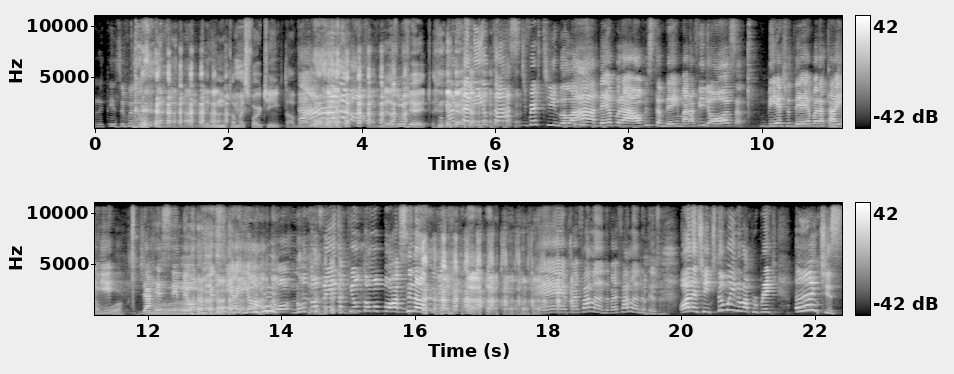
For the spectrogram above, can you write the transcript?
Não entendi muito bem. Ele não tá mais fortinho, tá bom. Ah, tá do mesmo jeito. O Marcelinho tá se divertindo lá. A Débora Alves também, maravilhosa. Um beijo, Débora, tá beijo, aí. Amor. Já recebeu a profecia aí, ó. Não, não tô vendo aqui um tomo posse, não. É, vai falando, vai falando, Deus. Olha, gente, estamos indo lá pro break. Antes,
